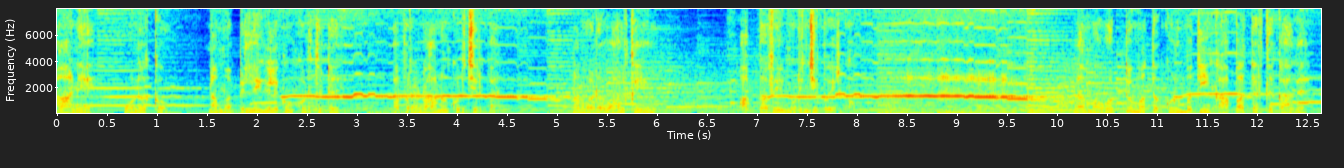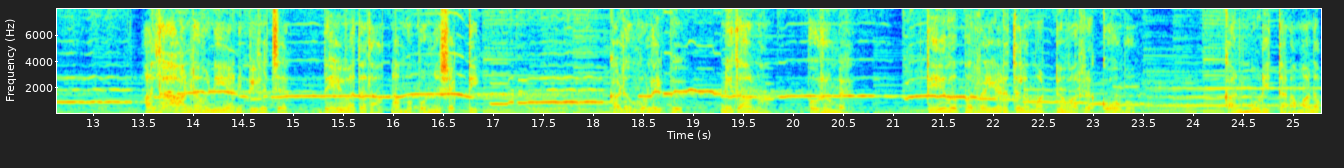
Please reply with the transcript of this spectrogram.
நானே உனக்கும் நம்ம பிள்ளைங்களுக்கும் கொடுத்துட்டு அப்புறம் நானும் குடிச்சிருப்பேன். நம்மளோட வாழ்க்கையும் அப்பவே முடிஞ்சு போயிருக்கும். நம்ம ஒட்டுமொத்த குடும்பத்தையும் காப்பாத்துறதுக்காக அந்த ஆண்டவனே அனுப்பி வச்ச தேவதை தான் நம்ம பொண்ணு சக்தி. கடும் உழைப்பு நிதானம் பொறுமை தேவைப்படுற இடத்துல மட்டும் வர்ற கோபம் கண்மூடித்தனமான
